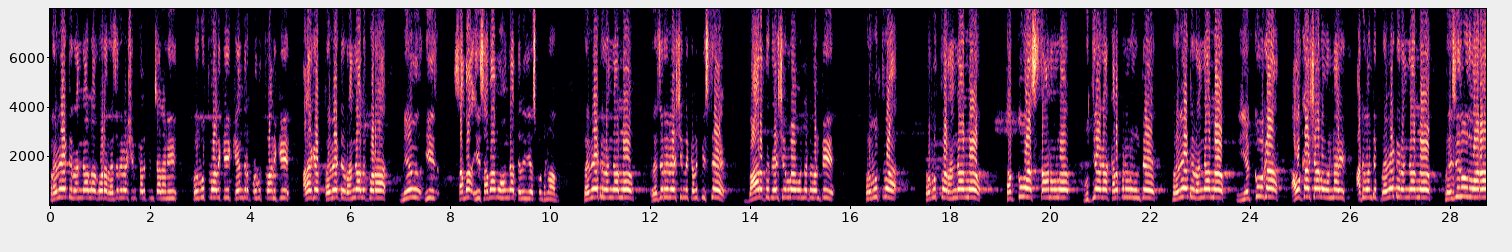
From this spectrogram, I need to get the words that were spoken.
ప్రైవేటు రంగాల్లో కూడా రిజర్వేషన్ కల్పించాలని ప్రభుత్వాలకి కేంద్ర ప్రభుత్వానికి అలాగే ప్రైవేటు రంగాలకు కూడా మేము ఈ సభ ఈ సభాముఖంగా తెలియజేసుకుంటున్నాం. ప్రైవేటు రంగాల్లో రిజర్వేషన్లు కల్పిస్తే భారతదేశంలో ఉన్నటువంటి ప్రభుత్వ ప్రభుత్వ రంగాల్లో తక్కువ స్థానంలో ఉద్యోగ కల్పనలు ఉంటే ప్రైవేటు రంగాల్లో ఎక్కువగా అవకాశాలు ఉన్నాయి. అటువంటి ప్రైవేటు రంగాల్లో ప్రజల ద్వారా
